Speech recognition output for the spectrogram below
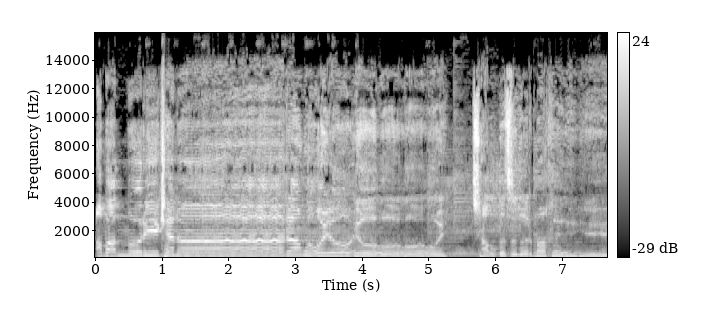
Aman nuri kenara oy oy oy. Çal kızılırmak. ey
